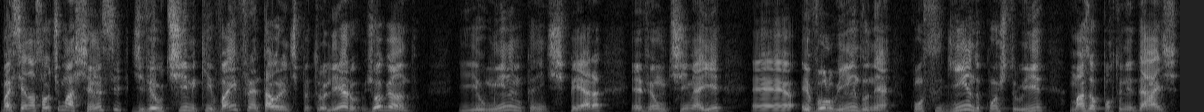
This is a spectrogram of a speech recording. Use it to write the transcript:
vai ser a nossa última chance de ver o time que vai enfrentar o Oriente Petroleiro jogando. E o mínimo que a gente espera é ver um time aí é, evoluindo, né? conseguindo construir mais oportunidades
